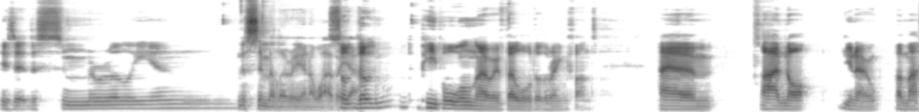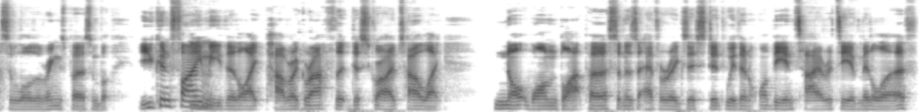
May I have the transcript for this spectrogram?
is it the Silmarillion? the similarity or whatever. So yeah. the people will know if they're Lord of the Rings fans. Um, I'm not you know a massive Lord of the Rings person, but you can find Mhm. me the like paragraph that describes how like not one black person has ever existed within the entirety of Middle Earth.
